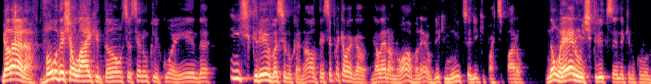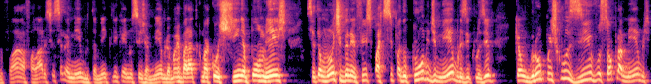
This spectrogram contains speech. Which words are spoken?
Galera, vamos deixar o like então, se você não clicou ainda. Inscreva-se no canal, tem sempre aquela galera nova, né? Eu vi que muitos ali que participaram não eram inscritos ainda aqui no Coluna do Fla, falaram, se você não é membro também, clica aí no Seja Membro, é mais barato que uma coxinha por mês, você tem um monte de benefícios, participa do clube de membros, inclusive, que é um grupo exclusivo só para membros,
